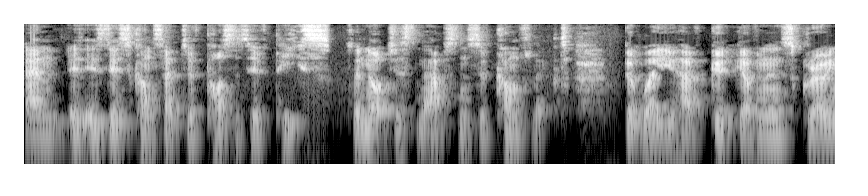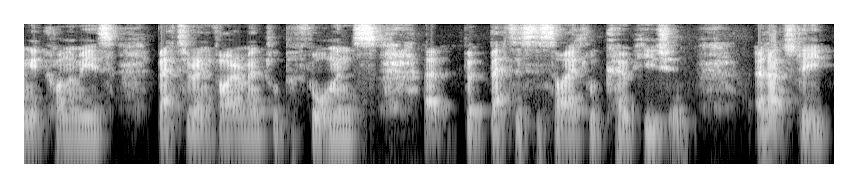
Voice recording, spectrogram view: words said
um, is this concept of positive peace. So not just an absence of conflict, but where you have good governance, growing economies, better environmental performance, uh, but better societal cohesion. And actually,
